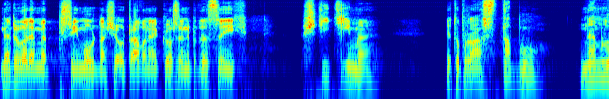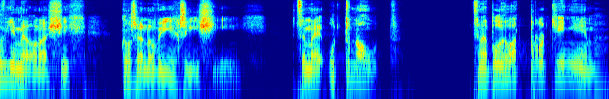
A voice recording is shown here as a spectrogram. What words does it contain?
Nedovedeme přijmout naše otrávené kořeny, protože se jich štítíme. Je to pro nás tabu. Nemluvíme o našich kořenových hříších. Chceme je utnout. Chceme bojovat proti ním.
